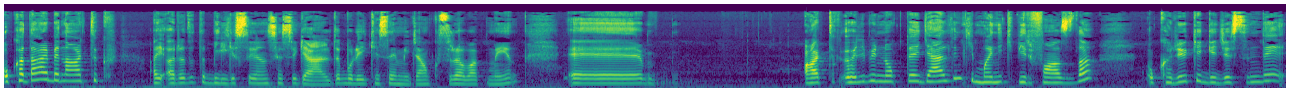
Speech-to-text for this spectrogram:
o kadar ben artık ay arada da bilgisayarın sesi geldi. Burayı kesemeyeceğim kusura bakmayın. Ee, artık öyle bir noktaya geldim ki manik bir fazla o karaoke gecesinde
